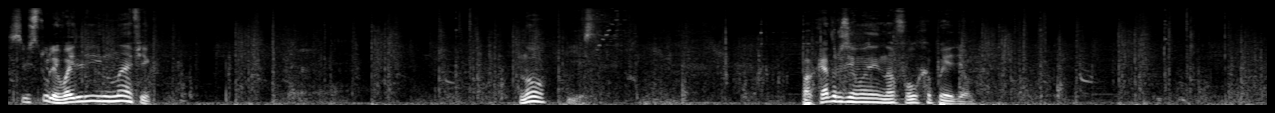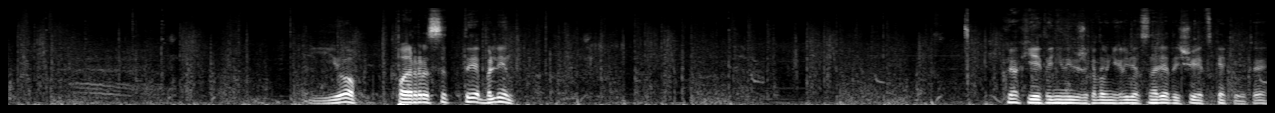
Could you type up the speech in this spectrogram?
Свистуля, вали нафиг. Ну, есть. Пока, друзья мои, на фул хп идем. Ёпарасете, блин Как я это ненавижу, когда у них, ребят, снаряды еще и отскакивают, а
